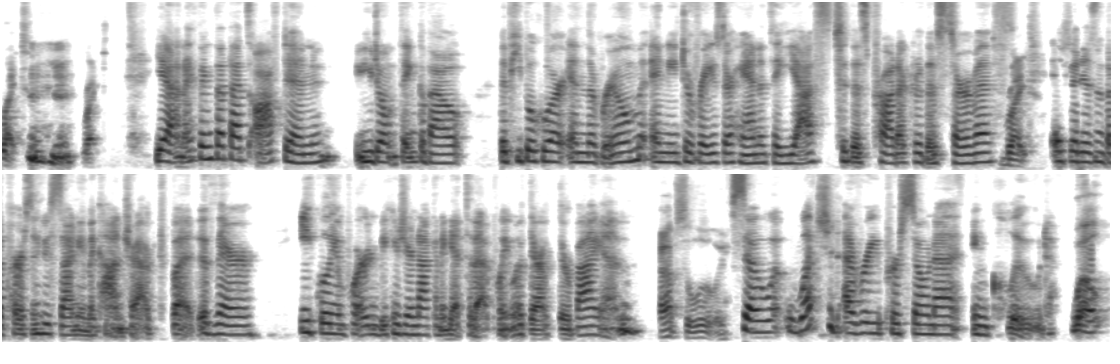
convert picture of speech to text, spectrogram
Right. Mm-hmm. Right. Yeah. And I think that that's often you don't think about the people who are in the room and need to raise their hand and say yes to this product or this service. Right. If it isn't the person who's signing the contract, but if they're equally important because you're not going to get to that point without their buy-in. Absolutely. So, what should every persona include? Well,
